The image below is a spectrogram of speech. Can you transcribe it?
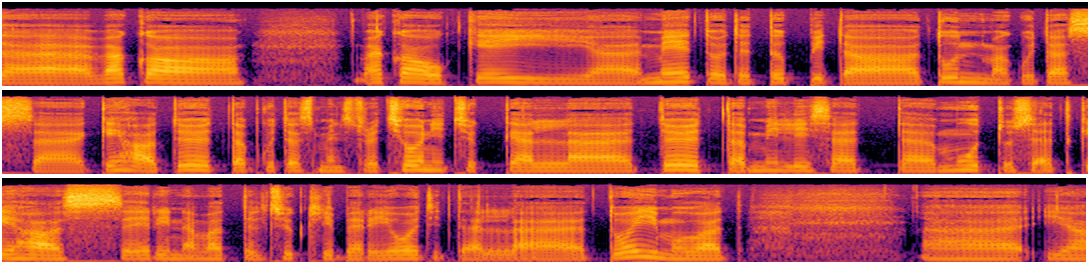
väga väga okei okay meetod, et õppida tundma, kuidas keha töötab, kuidas menstruatsioonitsükkel töötab, millised muutused kehas erinevatel tsükliperioodidel toimuvad. Ja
